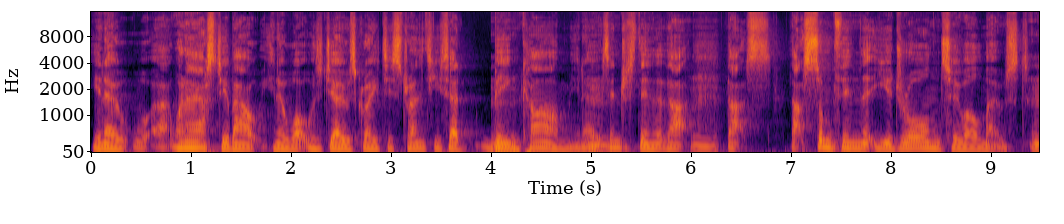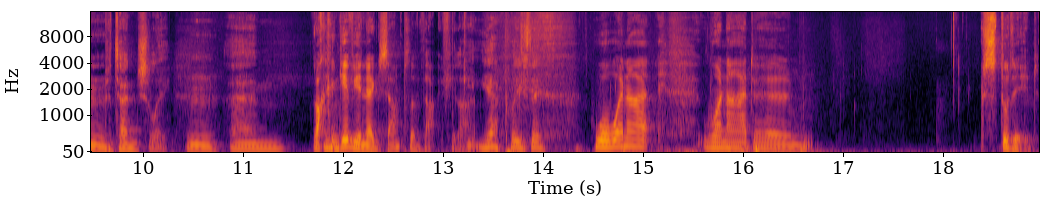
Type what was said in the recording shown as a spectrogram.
You know, uh, when I asked you about, you know, what was Joe's greatest strength, you said being mm. calm. You know, mm. it's interesting that, that mm. that's that's something that you're drawn to almost mm. potentially. Mm. Um, I can give you an example of that if you like. Yeah, please do. Well, when I when I'd um, studied,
